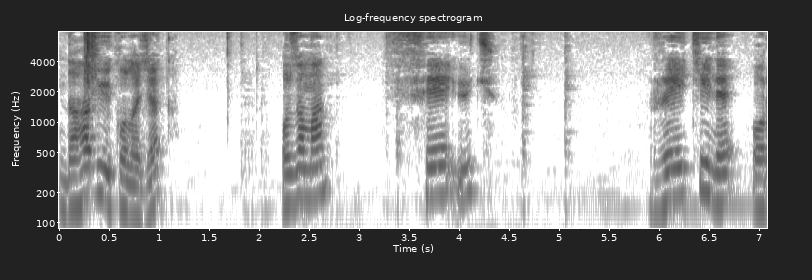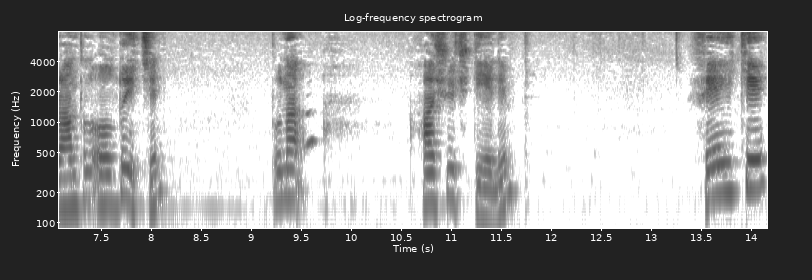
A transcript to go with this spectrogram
daha büyük olacak. O zaman F3 R2 ile orantılı olduğu için buna H3 diyelim. F2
